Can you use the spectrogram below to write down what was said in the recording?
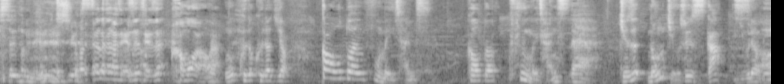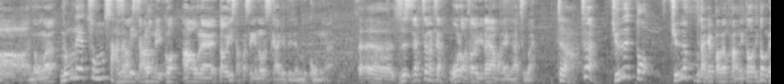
收得美女。收个 侪是侪是黑猫的好那伐？我看到看到叫高端赴美产子，高端赴美产子哎，就是侬就算自家移勿了民，啊，侬个侬拿种撒了美国，上上了美国。啊，后来到伊十八岁，侬自家就变成公民了。呃呃是。是啊，真个真的，我老早有那样朋友人家做啊，真啊，真个就是到就是付大概八万块行钿，到一到美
